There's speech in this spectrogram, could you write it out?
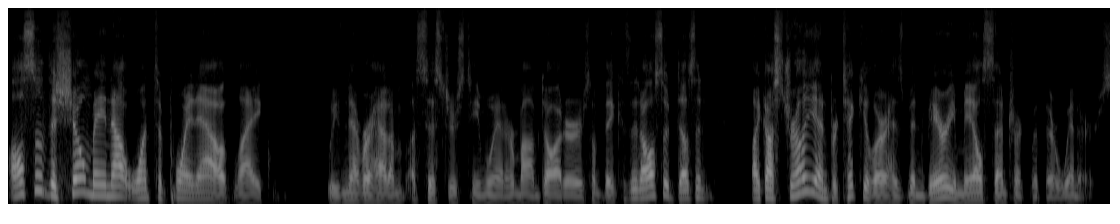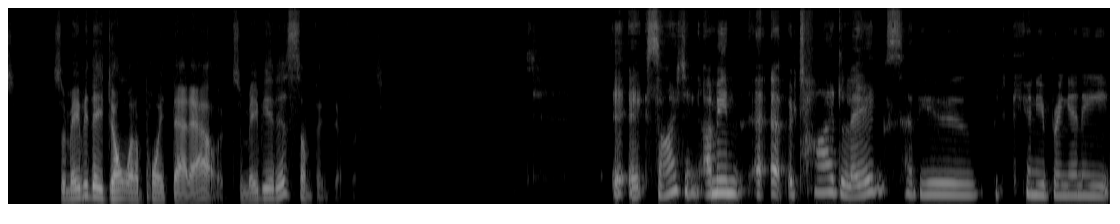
also the show may not want to point out like we've never had a, a sisters team win or mom daughter or something because it also doesn't like Australia in particular has been very male centric with their winners. So maybe they don't want to point that out. So maybe it is something different. Exciting. I mean, uh, uh, tied legs. Have you? Can you bring any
